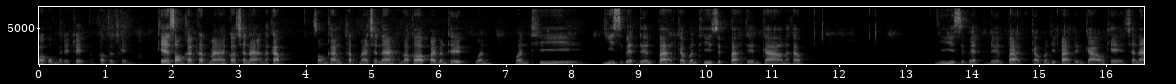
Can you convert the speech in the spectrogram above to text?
ว่าผมไม่ได้เทรดแบบ counter trend โอเคสองครั้งถัดมาก็ชนะนะครับสองครั้งถัดมาชนะ แล้วก็ไปบันทึกวันวันที่ 21 เดือน 8 กับวันที่ 18 เดือน 9 นะครับ 21 เดือน 8 กับวันที่ 8 เดือน 9 โอเค ชนะ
